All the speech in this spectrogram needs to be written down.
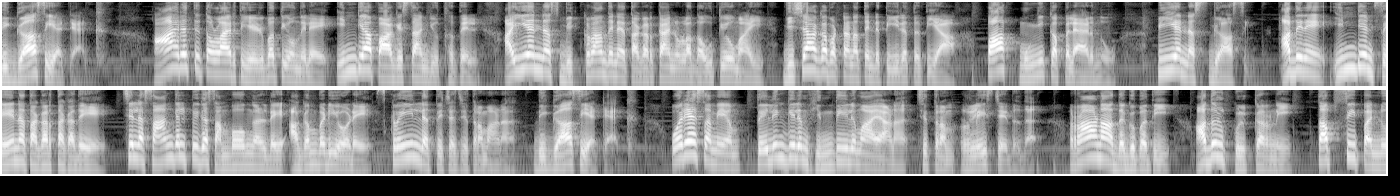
ദി ഗാസി അറ്റാക്ക്. ആയിരത്തി തൊള്ളായിരത്തി എഴുപത്തി ഒന്നിലെ ഇന്ത്യ പാകിസ്ഥാൻ യുദ്ധത്തിൽ ഐ എൻ എസ് വിക്രാന്തിനെ തകർക്കാനുള്ള ദൗത്യവുമായി വിശാഖപട്ടണത്തിന്റെ തീരത്തെത്തിയ പാക് മുങ്ങിക്കപ്പലായിരുന്നു പി എൻ എസ് ഗാസി അതിനെ ഇന്ത്യൻ സേന തകർത്ത കഥയെ ചില സാങ്കല്പിക സംഭവങ്ങളുടെ അകമ്പടിയോടെ സ്ക്രീനിലെത്തിച്ച ചിത്രമാണ് ദി ഗാസി അറ്റാക്ക്. ഒരേ സമയം തെലുങ്കിലും ഹിന്ദിയിലുമായാണ് ചിത്രം റിലീസ് ചെയ്തത്. റാണ ദഗുപതി അതുൽ കുൽക്കർണി തപ്സി പന്നു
